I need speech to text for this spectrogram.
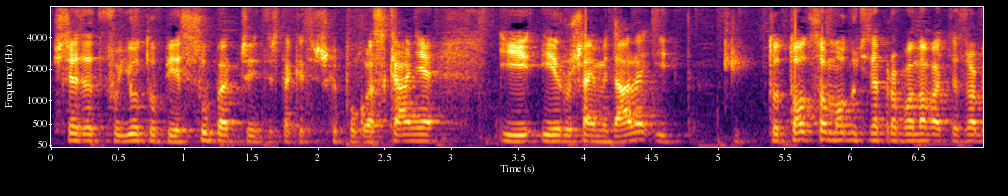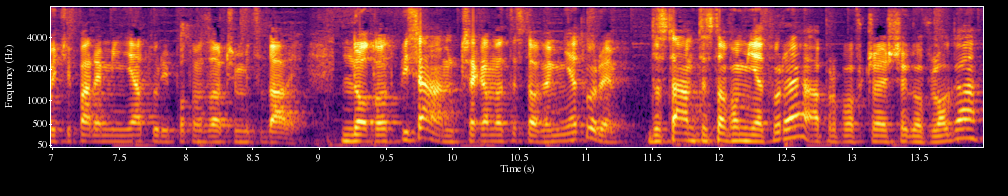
śledzę Twój YouTube, jest super, czyli też takie troszkę pogłaskanie i, i ruszajmy dalej. I to, to, co mogę Ci zaproponować, to zrobię Ci parę miniatur i potem zobaczymy, co dalej. No to odpisałem, czekam na testowe miniatury. Dostałem testową miniaturę, a propos wczorajszego vloga.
